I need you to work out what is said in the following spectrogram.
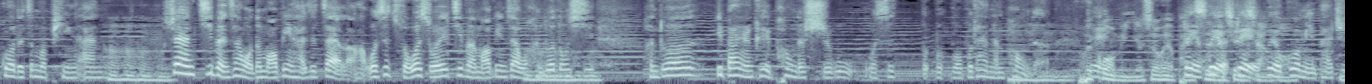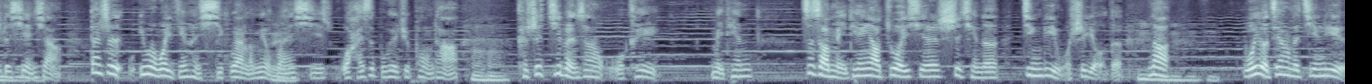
过得这么平安。虽然基本上我的毛病还是在了哈，我是所谓所谓基本毛病在我很多东西。很多一般人可以碰的食物，我是不不我不太能碰的，嗯、会过敏，有时候会有排斥的现象。对，会有对会有过敏排斥的现象。嗯、但是因为我已经很习惯了，没有关系，我还是不会去碰它。嗯哼。可是基本上我可以每天至少每天要做一些事情的经历我是有的。嗯、那我有这样的经历，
